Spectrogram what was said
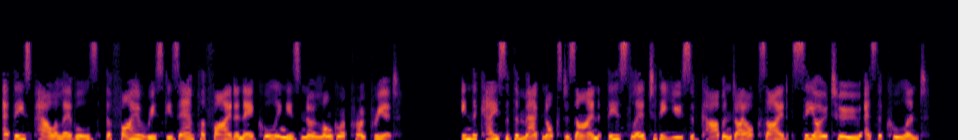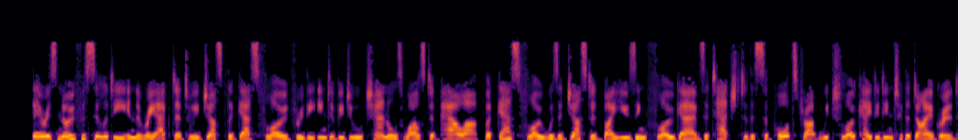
At these power levels, the fire risk is amplified and air cooling is no longer appropriate. In the case of the Magnox design, this led to the use of carbon dioxide CO2 as the coolant. There is no facility in the reactor to adjust the gas flow through the individual channels whilst at power, but gas flow was adjusted by using flow gags attached to the support strut which located into the diagrid.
